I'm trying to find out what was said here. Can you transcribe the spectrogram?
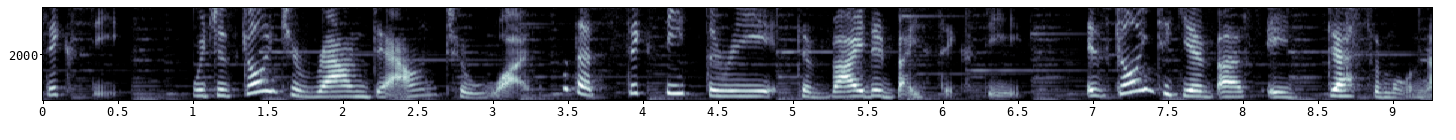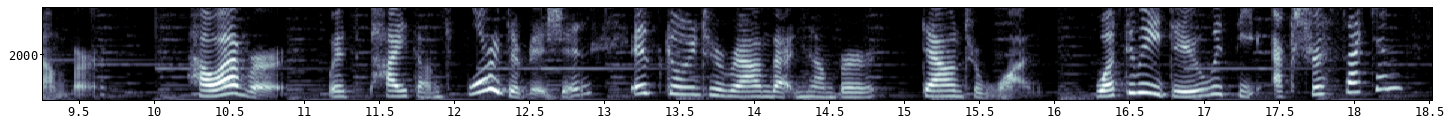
60, which is going to round down to 1. That's 63 divided by 60 is going to give us a decimal number. However, with Python's floor division, it's going to round that number down to 1. What do we do with the extra seconds?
